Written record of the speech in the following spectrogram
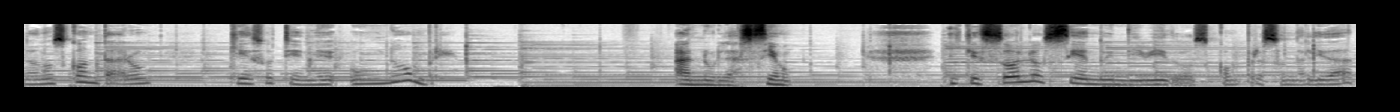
No nos contaron que eso tiene un nombre, anulación, y que solo siendo individuos con personalidad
